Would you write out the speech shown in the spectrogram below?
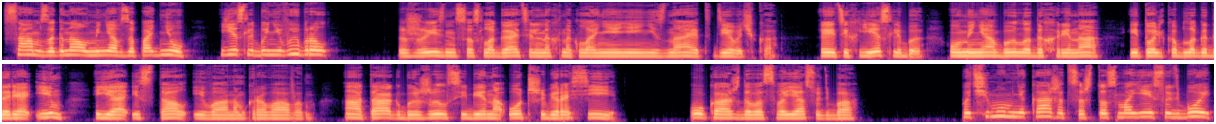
Сам загнал меня в западню. Если бы не выбрал...» «Жизнь сослагательных наклонений не знает, девочка. Этих «если бы» у меня было до хрена, и только благодаря им я и стал Иваном Кровавым. А так бы жил себе на отшибе России. У каждого своя судьба. Почему мне кажется, что с моей судьбой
